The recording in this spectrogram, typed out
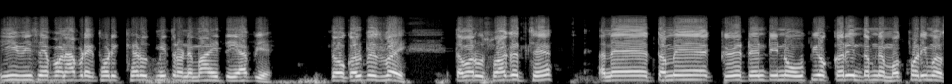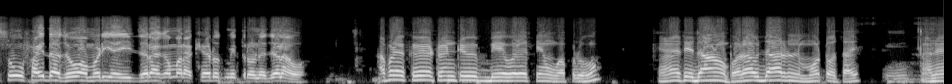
એ વિશે પણ આપણે થોડીક ખેડૂત મિત્રોને માહિતી આપીએ. તો કલ્પેશભાઈ તમારું સ્વાગત છે અને તમે કે ટ્વેન્ટીનો ઉપયોગ કરીને તમને મગફળીમાં શું ફાયદા જોવા મળ્યા એ જરાક અમારા ખેડૂત મિત્રોને જણાવો. આપણે કે ટ્વેન્ટી બે વર્ષથી હું વાપરું છું. એનાથી દાણો ભરાવદાર ને મોટો થાય. અને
